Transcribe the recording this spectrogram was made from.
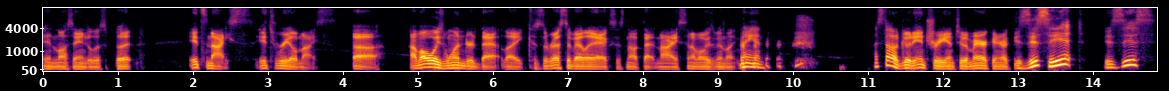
in Los Angeles, but it's nice. It's real nice. Uh, I've always wondered that, like, because the rest of LAX is not that nice, and I've always been like, man, that's not a good entry into America. And you're like, is this it? Is this?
